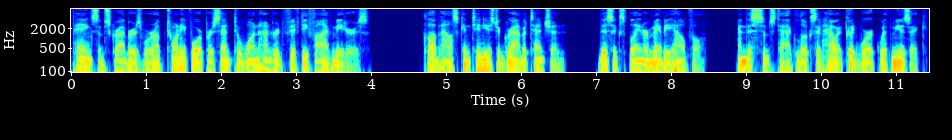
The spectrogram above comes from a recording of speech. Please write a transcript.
Paying subscribers were up 24% to 155 meters. Clubhouse continues to grab attention. This explainer may be helpful. And this Substack looks at how it could work with music,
